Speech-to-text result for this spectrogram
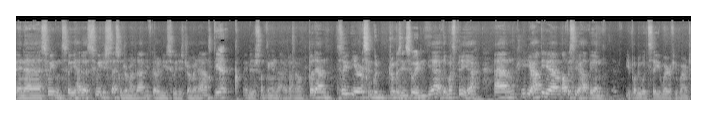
In uh, Sweden, so you had a Swedish session drummer on that. You've got a new Swedish drummer now. Yeah. Maybe there's something in that. I don't know. But um, so you're There's some good drummers in Sweden. yeah, there must be. Yeah, um, you're happy. Um, obviously, you're happy, and you probably would say you were if you weren't.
